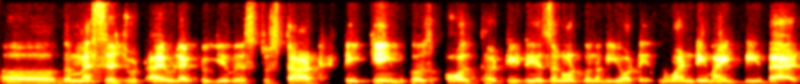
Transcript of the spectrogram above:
uh, the message what I would like to give is to start taking because all 30 days are not going to be your days. One day might be bad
